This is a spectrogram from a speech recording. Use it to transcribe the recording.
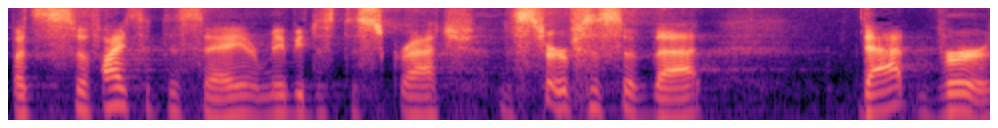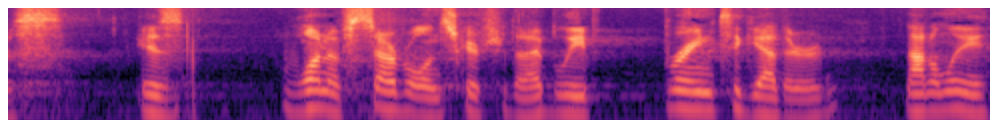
But suffice it to say, or maybe just to scratch the surface of that, that verse is one of several in Scripture that I believe bring together not only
